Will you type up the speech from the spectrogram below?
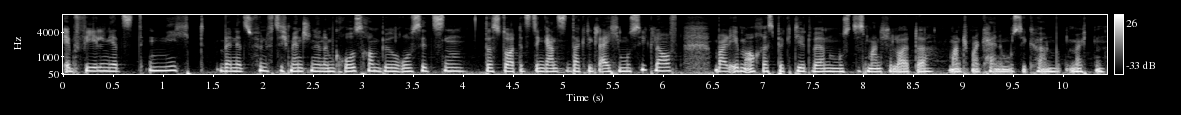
empfehlen jetzt nicht, wenn jetzt 50 Menschen in einem Großraumbüro sitzen, sitzen, dass dort jetzt den ganzen Tag die gleiche Musik läuft, weil eben auch respektiert werden muss, dass manche Leute manchmal keine Musik hören möchten.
